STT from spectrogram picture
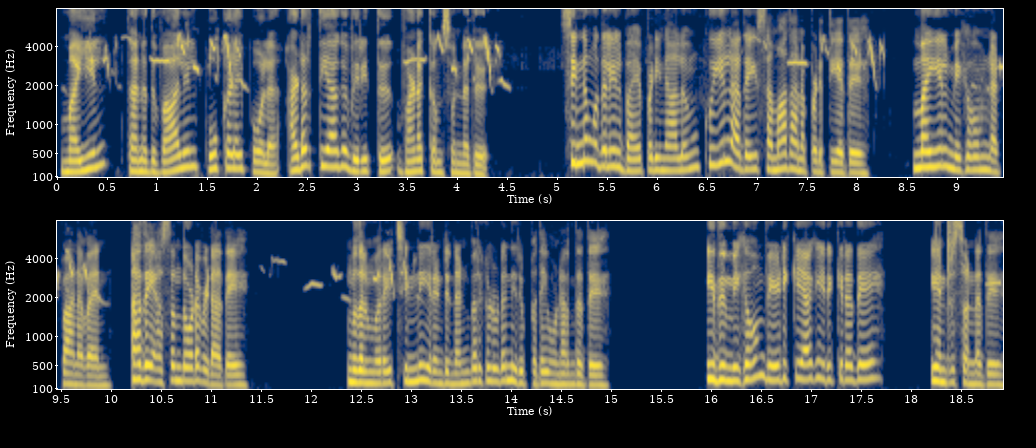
மயில் தனது வாலில் பூக்களைப் போல அடர்த்தியாக விரித்து வணக்கம் சொன்னது. சின்ன முதலில் பயப்படினாலும் குயில் அதை சமாதானப்படுத்தியது. மயில் மிகவும் நட்பானவன். அதை அசந்தோட விடாதே. முதல் முறை சின்னு இரண்டு நண்பர்களுடன் இருப்பதை உணர்ந்தது. இது மிகவும் வேடிக்கையாக இருக்கிறதே? என்று சொன்னது.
